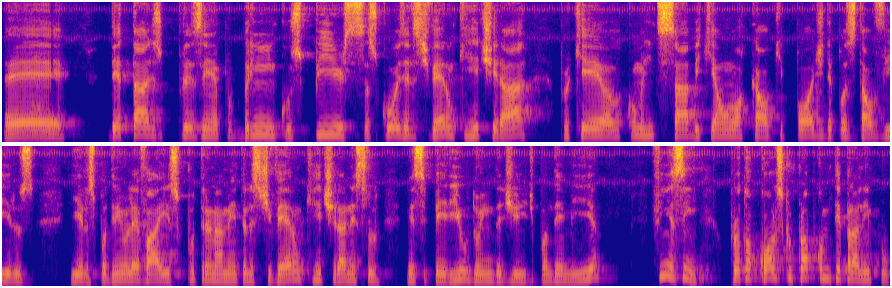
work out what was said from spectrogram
É, detalhes, por exemplo, brincos, piercing, essas coisas, eles tiveram que retirar porque como a gente sabe que é um local que pode depositar o vírus e eles poderiam levar isso para o treinamento, eles tiveram que retirar nesse, nesse período ainda de, de pandemia. Enfim, assim, protocolos que o próprio Comitê Paralímpico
